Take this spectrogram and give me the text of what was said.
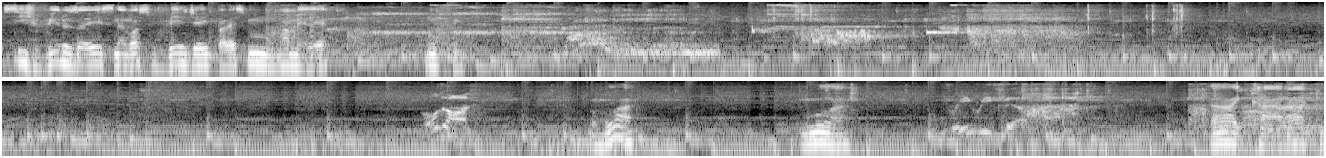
esses vírus aí, esse negócio verde aí, parece uma meleca. Enfim. Vamos lá. Vamos lá. Ai, caraca.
